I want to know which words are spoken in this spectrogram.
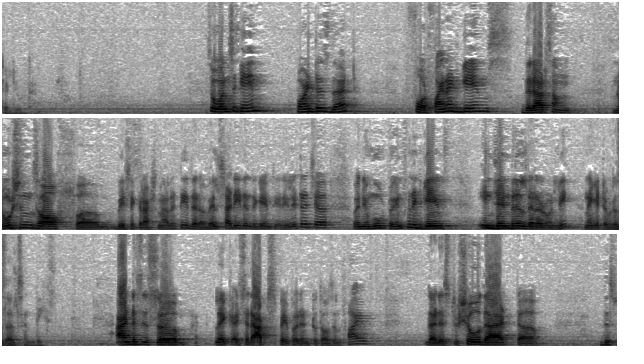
tell you that. So once again, point is that for finite games, there are some notions of uh, basic rationality that are well studied in the game theory literature. When you move to infinite games, in general, there are only negative results in these. And this is, uh, like I said, Apt's paper in 2005, that is to show that uh, this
